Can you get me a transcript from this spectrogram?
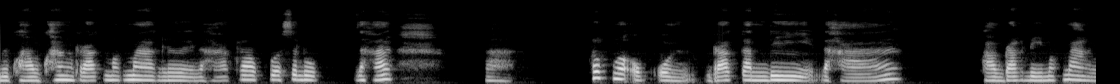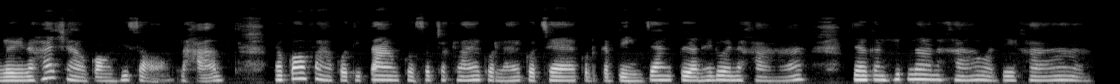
มีความคลั่งรักมาก ๆเลยนะคะ ครอบครัวสรุปนะคะครอบครัวอบอุ่นรักกันดีนะคะ ความรักดีมาก ๆ เลยนะคะ ชาวกองที่ 2 นะคะ แล้วก็ฝากกดติดตามกด Subscribe กดไลค์กดแชร์ กดกระดิ่งแจ้งเตือนให้ด้วยนะคะ เจอกันคลิปหน้านะคะสวัสดีค่ะ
